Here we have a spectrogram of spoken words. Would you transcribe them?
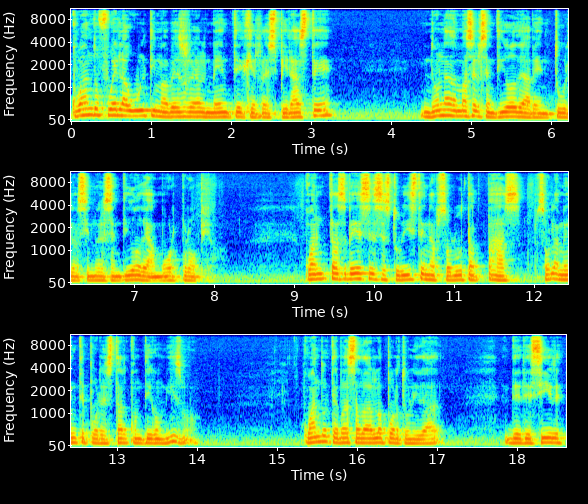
¿cuándo fue la última vez realmente que respiraste? No nada más el sentido de aventura, sino el sentido de amor propio. ¿Cuántas veces estuviste en absoluta paz solamente por estar contigo mismo? ¿Cuándo te vas a dar la oportunidad de decir,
